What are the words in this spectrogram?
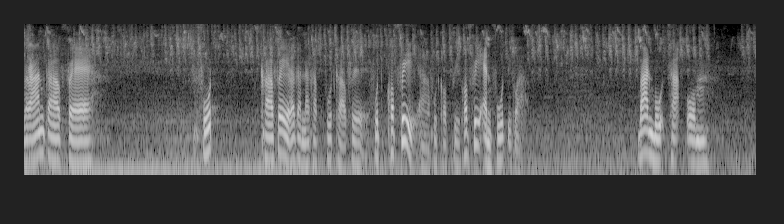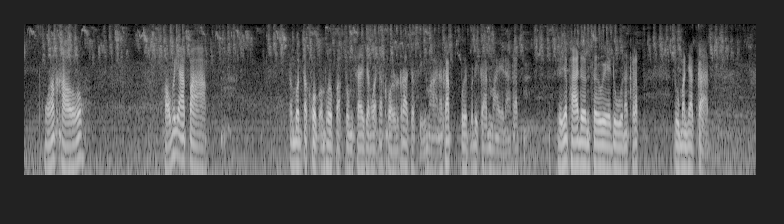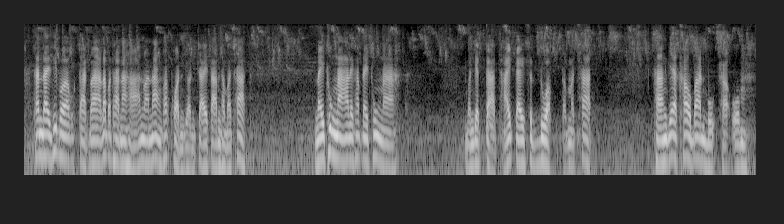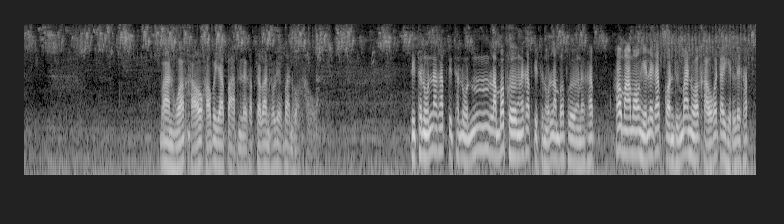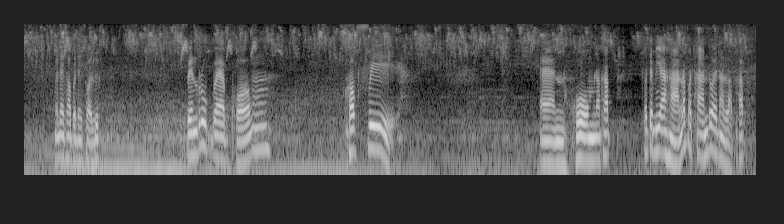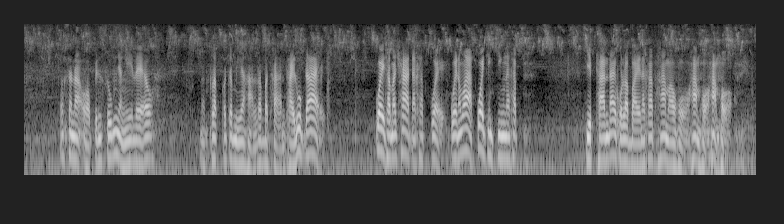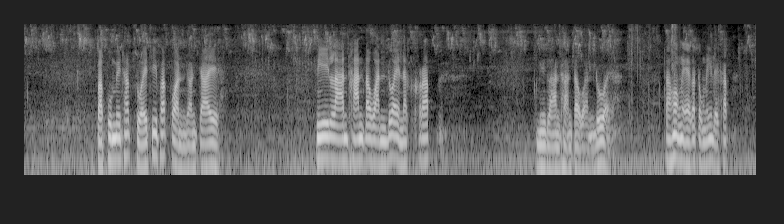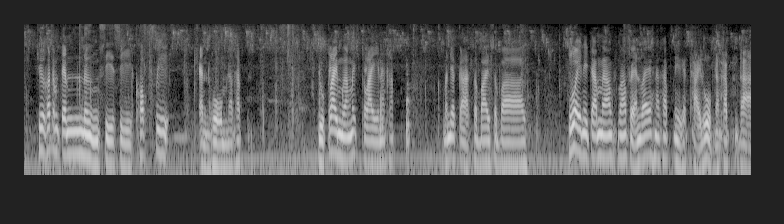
ร้านกาแฟฟู้ดคาเฟ่แล้วกันนะครับฟู้ดคาเฟ่ฟู้ดคอฟฟี่อ่าฟู้ดคอฟฟี่คอฟฟี่แอนด์ฟู้ดดีกว่า บ้านบุชะอม หัวเขาเขาพญาปาบตำบลตะขบอำเภอปักตงชัยจังหวัดนครราชสีมานะครับ เปิดบริการใหม่นะครับ เดี๋ยวจะพาเดินเซอร์เวย์ดูนะครับ ดูบรรยากาศ ท่านใดที่พอโอกาสมารับประทานอาหารมานั่งพักผ่อนหย่อนใจตามธรรมชาติ ในทุ่งนาเลยครับ ในทุ่งนา บรรยากาศหายใจสะดวกธรรมชาติ ทางแยกเข้าบ้านบุชาอม บ้านหัวเขาเขาพญาปาดเลยครับชาวบ้านเขาเรียกบ้านหัวเขา ติดถนนนะครับ ติดถนนลำพะเพิงนะครับ ติดถนนลำพะเพิงนะครับ เข้ามามองเห็นเลยครับ ก่อนถึงบ้านหัวเขาก็จะเห็นเลยครับ ไม่ได้เข้าไปในซอยลึก เป็นรูปแบบของคอฟฟี่แอนโฮมนะครับ ก็จะมีอาหารรับประทานด้วยนั่นแหละครับ ลักษณะออกเป็นซุ้มอย่างนี้แล้วนะครับ ก็จะมีอาหารรับประทานถ่ายรูปได้ กล้วยธรรมชาตินะครับ กล้วยกล้วยนะว่ากล้วยจริง ๆ นะครับหยิบทานได้คนละใบนะครับ ห้ามเอาห่อห้ามห่อห้ามห่อ ปรับภูมิทัศน์สวยที่พักผ่อนหย่อนใจ มีลานทานตะวันด้วยนะครับ มีลานทานตะวันด้วย ถ้าห้องแอร์ก็ตรงนี้เลยครับ ชื่อเขาเต็มๆหนึ่งสี่สี่ Coffee and Home นะครับ อยู่ใกล้เมืองไม่ไกลนะครับ บรรยากาศสบายๆกล้วยนี่จะมามาแฝนไว้นะครับ นี่ถ่ายรูปนะครับ ได้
